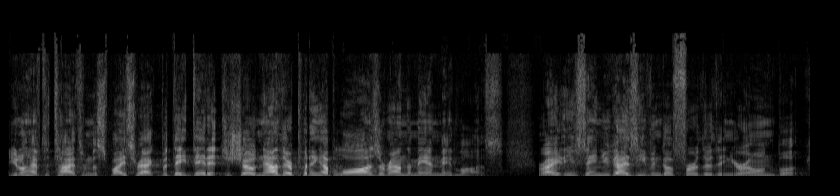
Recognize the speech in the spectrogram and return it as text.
you don't have to tithe from the spice rack, but they did it to show now they're putting up laws around the man made laws, right? He's saying you guys even go further than your own book.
